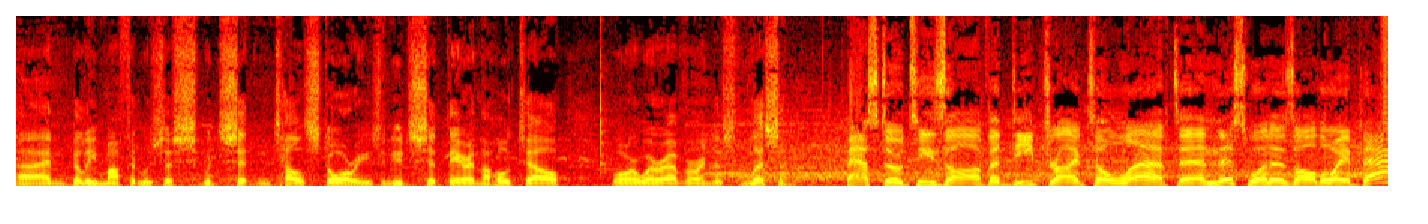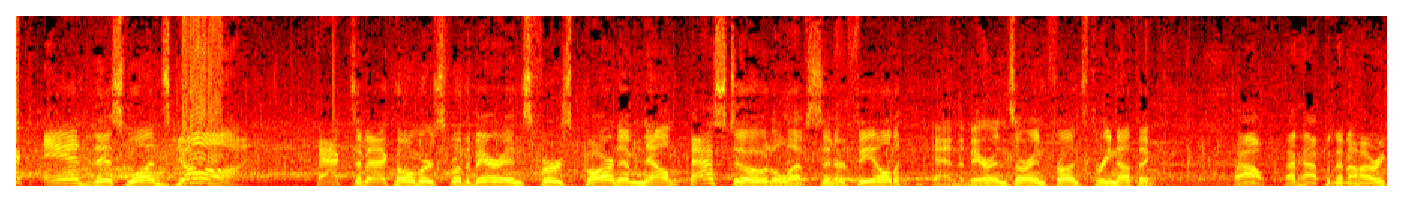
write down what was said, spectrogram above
Uh, and Billy Muffett was just would sit and tell stories, and you'd sit there in the hotel or wherever and just listen. Basto tees off a deep drive to left, and this one is all the way back, and this one's gone. Back to back homers for the Barons. First Barnum, now Basto to left center field, and the Barons are in front 3 0. Wow, that happened in a hurry.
